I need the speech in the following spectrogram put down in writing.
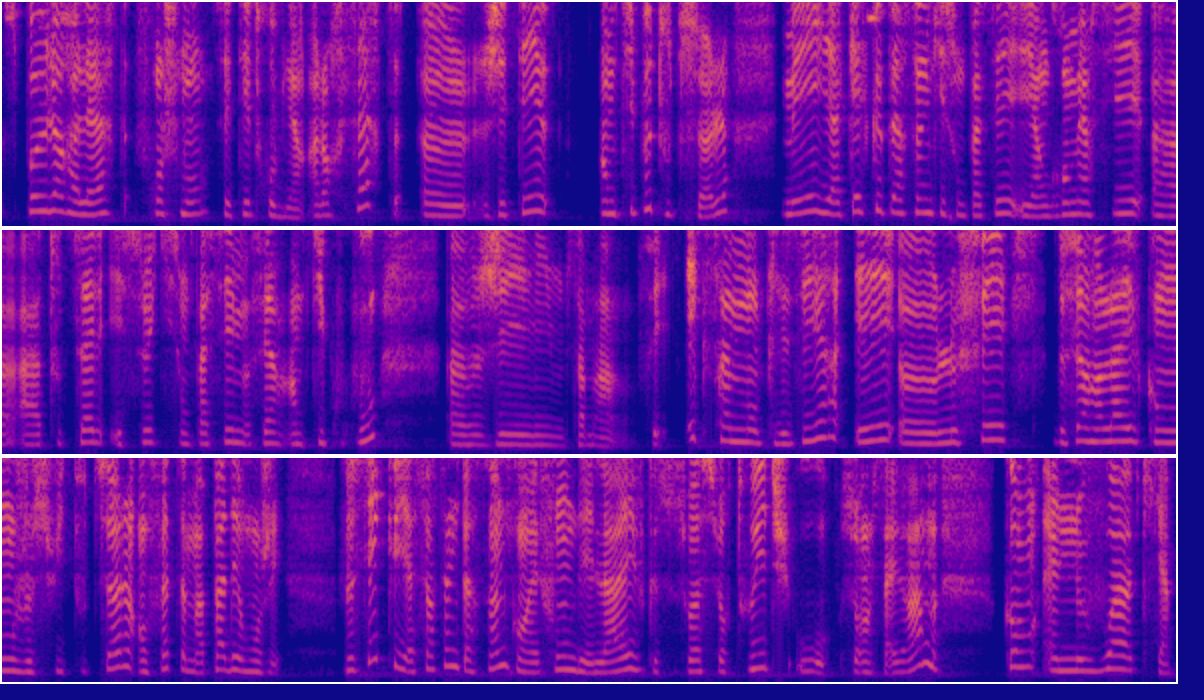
spoiler alerte, franchement, c'était trop bien. Alors certes, euh, j'étais un petit peu toute seule, mais il y a quelques personnes qui sont passées et un grand merci à toutes celles et ceux qui sont passés me faire un petit coucou. j'ai, ça m'a fait extrêmement plaisir et le fait de faire un live quand je suis toute seule, en fait, ça m'a pas dérangé. Je sais qu'il y a certaines personnes, quand elles font des lives, que ce soit sur Twitch ou sur Instagram, quand elles ne voient qu'il n'y a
